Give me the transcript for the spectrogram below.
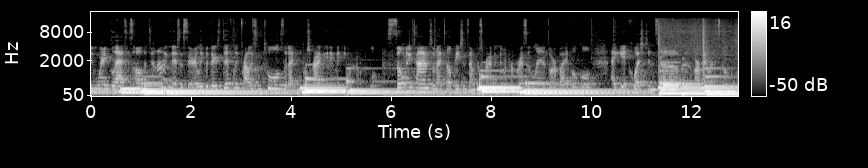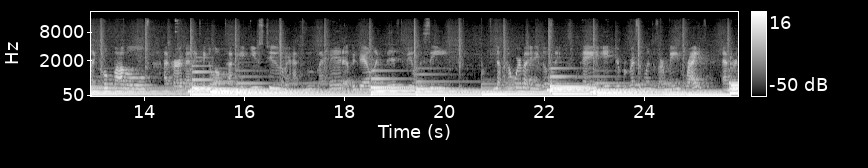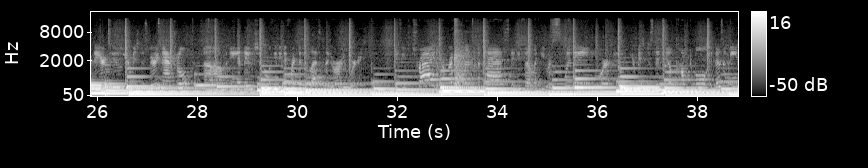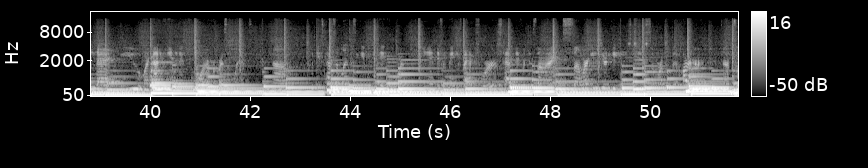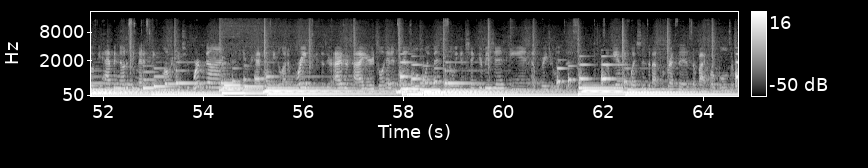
be wearing glasses all the time necessarily, but there's definitely probably some tools that I can prescribe you to make you more comfortable. So many times when I tell patients I'm prescribing them a progressive lens or a bifocal, I get questions of, are my lenses gonna look like Coke bottles? I've heard that they take a long time to get used to. I'm gonna have to move my head up and down like this if you're having to take a lot of breaks because your eyes are tired, go ahead and schedule so we can check your vision and upgrade your lenses. So if you have any questions about progressives or bifocals or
